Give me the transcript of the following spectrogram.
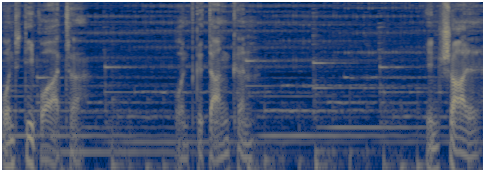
Und die Worte und Gedanken in Schall,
